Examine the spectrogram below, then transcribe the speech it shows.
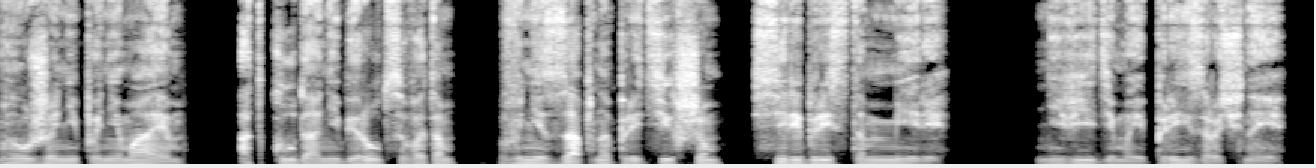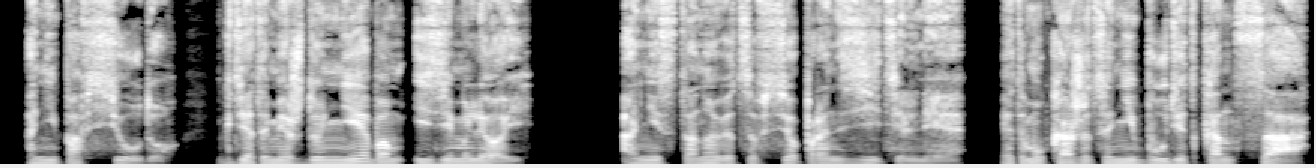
Мы уже не понимаем, откуда они берутся в этом внезапно притихшем серебристом мире. Невидимые, призрачные, они повсюду, где-то между небом и землей. Они становятся все пронзительнее. Этому, кажется, не будет конца.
